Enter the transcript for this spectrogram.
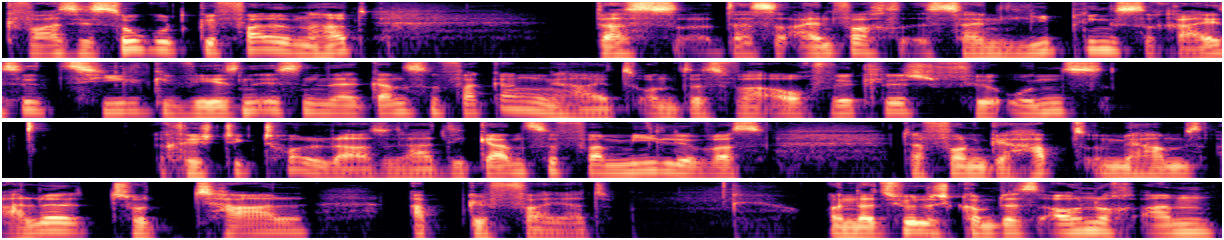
quasi so gut gefallen hat, dass das einfach sein Lieblingsreiseziel gewesen ist in der ganzen Vergangenheit. Und das war auch wirklich für uns richtig toll da. Also da hat die ganze Familie was davon gehabt und wir haben es alle total abgefeiert. Und natürlich kommt es auch noch an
